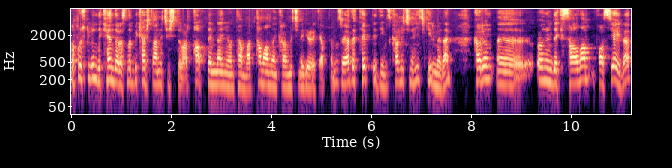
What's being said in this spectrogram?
laparoskopinin de kendi arasında birkaç tane çeşidi var. TAP denilen yöntem var. Tamamen karın içine girerek yaptığımız veya da TEP dediğimiz karın içine hiç girmeden karın e, önündeki sağlam fasya ile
